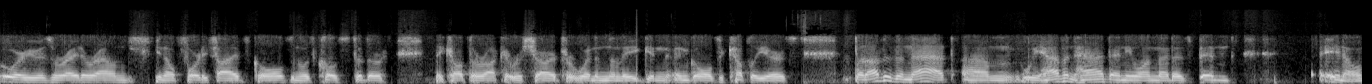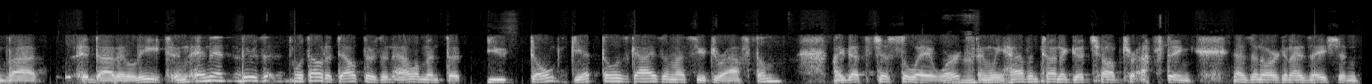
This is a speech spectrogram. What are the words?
where he was right around you know forty five goals and was close to the they call it the Rocket Richard for winning the league in, in goals a couple of years. But other than that, um, we haven't had anyone that has been you know that that elite and and it, there's without a doubt there's an element that you don't get those guys unless you draft them like that's just the way it works and we haven't done a good job drafting as an organization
